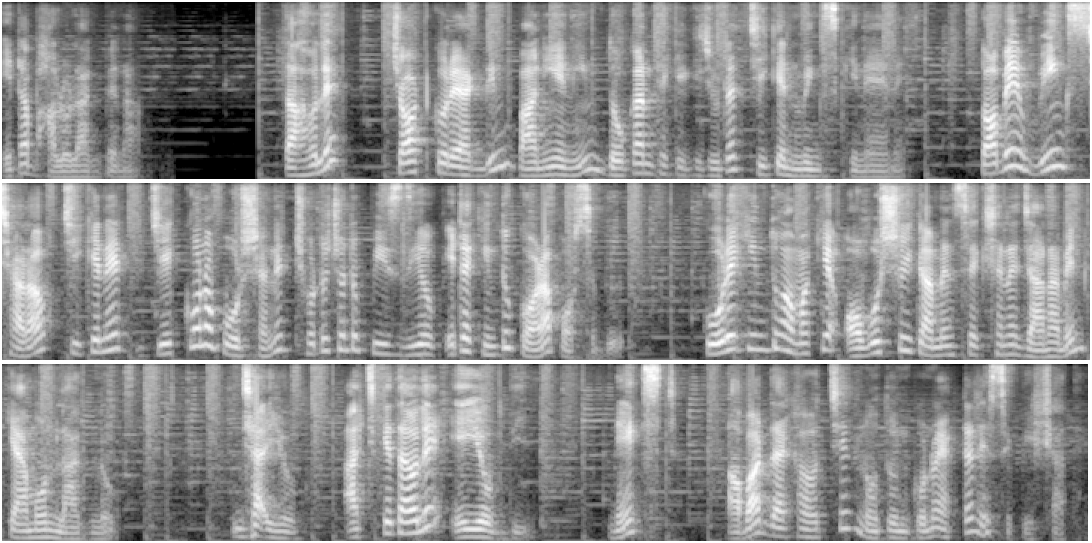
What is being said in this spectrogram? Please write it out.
এটা ভালো লাগবে না। তাহলে চট করে একদিন বানিয়ে নিন দোকান থেকে কিছুটা চিকেন উইংস কিনে এনে। তবে উইংস ছাড়াও চিকেনের যে কোনো পোর্শনে ছোট ছোট পিস দিয়েও এটা কিন্তু করা পসিবল করে কিন্তু আমাকে অবশ্যই কমেন্ট সেকশনে জানাবেন কেমন লাগল। যাই হোক, আজকে তাহলে এই অবধি। নেক্সট আবার দেখা হচ্ছে নতুন কোনো একটা রেসিপির সাথে।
